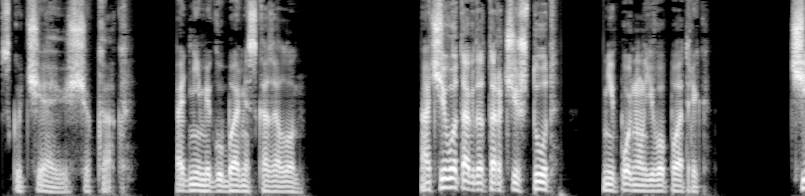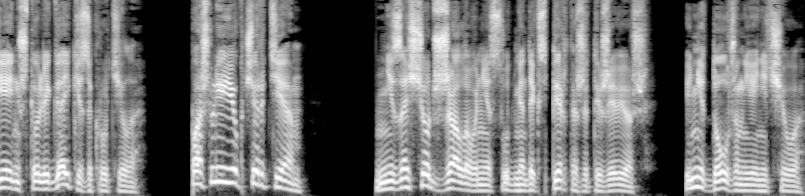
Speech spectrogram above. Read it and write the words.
«Скучаю еще как», — одними губами сказал он. «А чего тогда торчишь тут?» — не понял его Патрик. Чейн что ли, гайки закрутила? Пошли ее к чертям! Не за счет жалования судмедэксперта же ты живешь, и не должен ей ничего».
